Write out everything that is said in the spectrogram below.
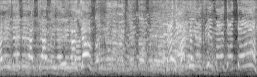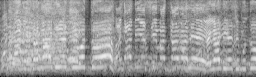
అరే ఇదే మీ రాజ్యం ఇదే మీ రాజ్యం. మాకొద్దు వద్దు. డిఎస్సి కావాలి. ముద్దు.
